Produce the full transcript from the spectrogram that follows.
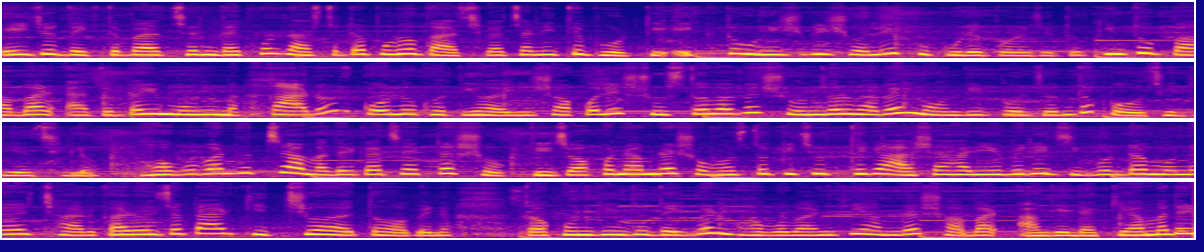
এই যে দেখতে পাচ্ছেন, দেখুন রাস্তাটা পুরো গাছগাছালিতে ভর্তি। একটু উনিশ বিশ হলেই পুকুরে পড়ে যেত। কিন্তু বাবার এতটাই মহিমা, কারোর কোনো ক্ষতি হয়নি। সকলে সুস্থভাবে, সুন্দরভাবে মন্দির পর্যন্ত পৌঁছে গিয়েছিল। ভগবান হচ্ছে আমাদের কাছে একটা শক্তি। যখন আমরা সমস্ত কিছুর থেকে আশা হারিয়ে ফেলি, জীবনটা মনে হয় ছাড়কার হয়ে যাবে, আর কিচ্ছু হয়তো হবে না। তখন কিন্তু দেখবেন ভগবানকে আমরা সবার আগে ডাকি। আমাদের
